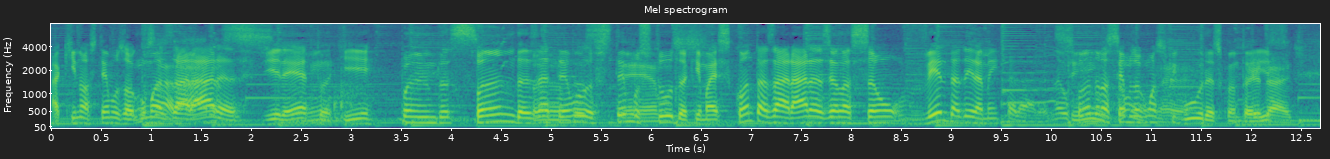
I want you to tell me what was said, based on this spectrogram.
aqui nós temos algumas araras, araras direto hum. aqui. Pandas. Pandas, né? Temos, temos, temos tudo aqui, mas quantas araras elas são verdadeiramente araras? Né? O Sim, panda nós temos algumas é, figuras quanto verdade. a isso.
